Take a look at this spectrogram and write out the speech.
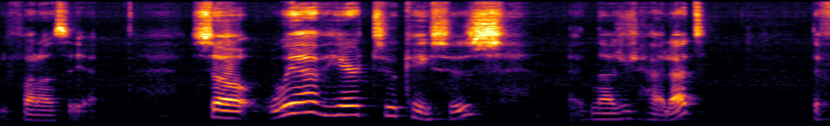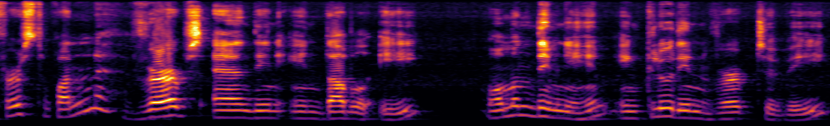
للفرنسيه so we have here two cases عندنا جوج حالات The first one, verbs ending in double E ومن ضمنهم including verb to be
